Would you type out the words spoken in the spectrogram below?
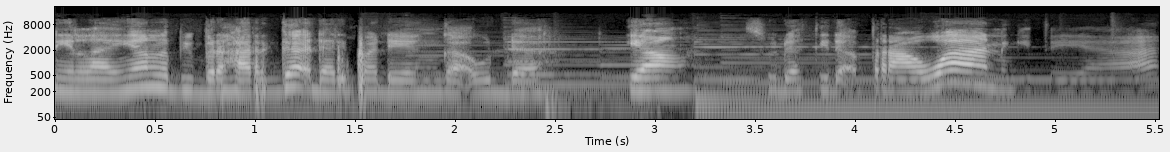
nilainya lebih berharga daripada yang enggak udah yang sudah tidak perawan gitu ya.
